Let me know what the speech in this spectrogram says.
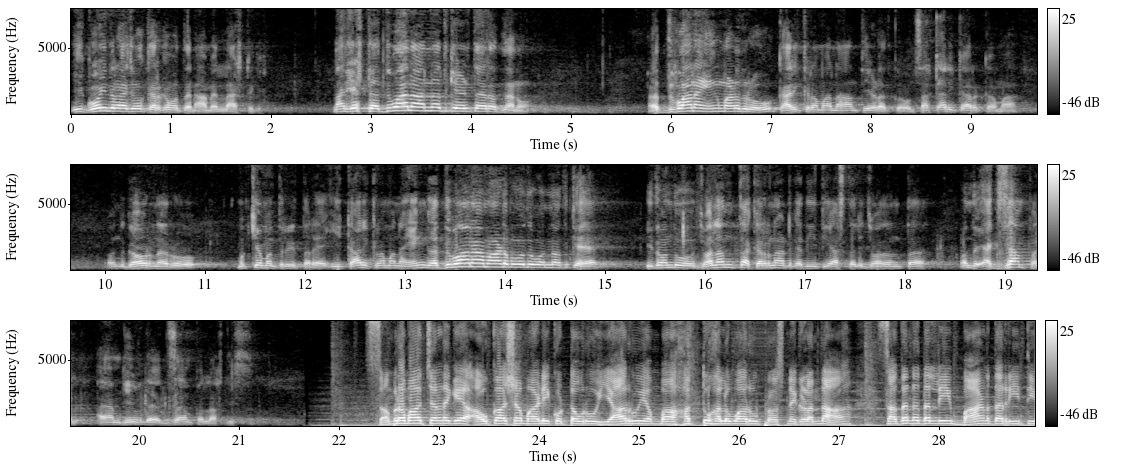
ಈ ಗೋವಿಂದರಾಜ್ ಹೋಗಿ ಕರ್ಕೊಂಬತ್ತಾನೆ ಆಮೇಲೆ ಲಾಸ್ಟಿಗೆ ನಾನು ಎಷ್ಟು ಅಧ್ವಾನ ಅನ್ನೋದಕ್ಕೆ ಹೇಳ್ತಾ ಇರೋದು ನಾನು. ಅಧ್ವಾನ ಹೆಂಗೆ ಮಾಡಿದ್ರು? ಕಾರ್ಯಕ್ರಮನ ಅಂತ ಹೇಳೋದಕ್ಕೆ ಒಂದು ಸರ್ಕಾರಿ ಕಾರ್ಯಕ್ರಮ, ಒಂದು ಗವರ್ನರು, ಮುಖ್ಯಮಂತ್ರಿ ಇರ್ತಾರೆ, ಈ ಕಾರ್ಯಕ್ರಮನ ಹೆಂಗೆ ಅಧ್ವಾನ ಮಾಡ್ಬೋದು ಅನ್ನೋದಕ್ಕೆ ಇದೊಂದು ಜ್ವಲಂತ ಕರ್ನಾಟಕದ ಇತಿಹಾಸದಲ್ಲಿ ಜ್ವಲಂತ ಒಂದು example I am giving the example of this ಸಂಭ್ರಮಾಚರಣೆಗೆ ಅವಕಾಶ ಮಾಡಿಕೊಟ್ಟವರು ಯಾರು ಎಂಬ ಹತ್ತು ಹಲವಾರು ಪ್ರಶ್ನೆಗಳನ್ನ ಸದನದಲ್ಲಿ ಬಾಣದ ರೀತಿ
